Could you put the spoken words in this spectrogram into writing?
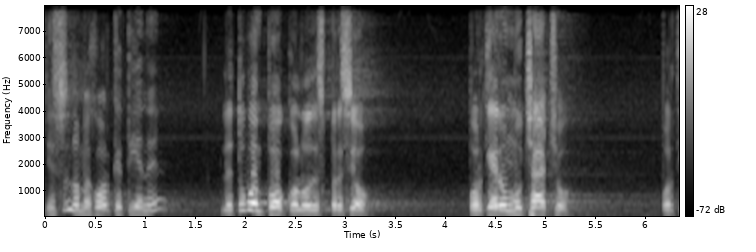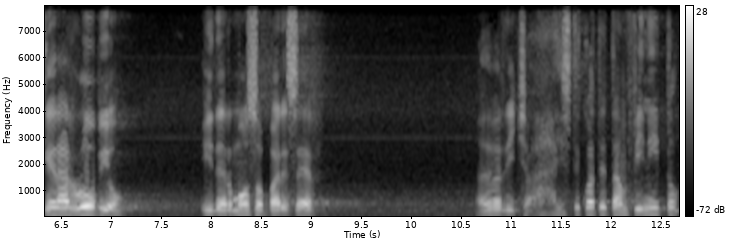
¿Y eso es lo mejor que tienen? Le tuvo en poco, lo despreció, porque era un muchacho porque era rubio y de hermoso parecer. Ha de haber dicho, ay, este cuate tan finito,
